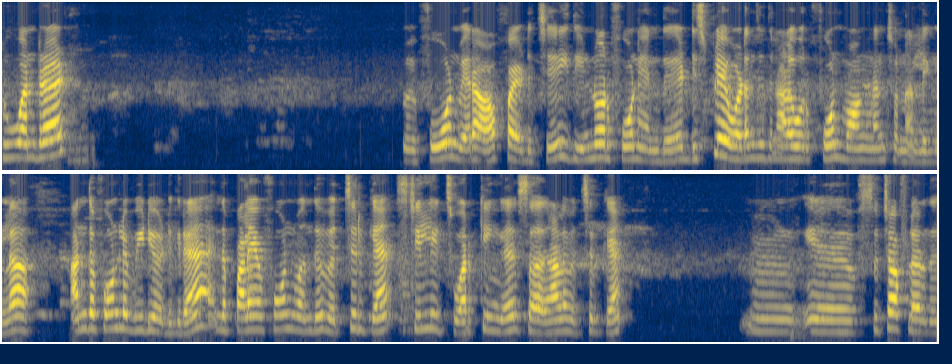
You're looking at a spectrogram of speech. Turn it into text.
டூ ஹண்ட்ரட் ஃபோன் வேறு ஆஃப் ஆகிடுச்சு இது இன்னொரு ஃபோன் இருந்து டிஸ்ப்ளே உடஞ்சதுனால ஒரு ஃபோன் வாங்கினேன்னு சொன்னேன் இல்லைங்களா? அந்த ஃபோனில் வீடியோ எடுக்கிறேன். இந்த பழைய ஃபோன் வந்து வச்சுருக்கேன். ஸ்டில் இட்ஸ் ஒர்க்கிங்கு ஸோ அதனால் வச்சுருக்கேன். சுவிட்ச் ஆஃபில் இருந்து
